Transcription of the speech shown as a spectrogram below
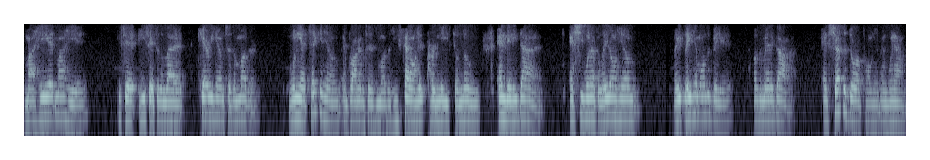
My head, my head. He said, he said to the lad, Carry him to the mother. When he had taken him and brought him to his mother, he sat on his, her knees till noon, and then he died. And she went up and laid on him, laid, laid him on the bed of the man of God, and shut the door upon him and went out.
